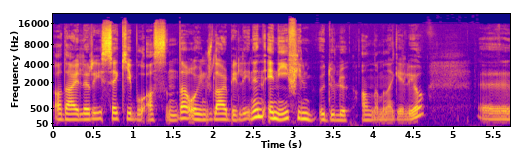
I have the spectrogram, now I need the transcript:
adayları ise ki bu aslında Oyuncular Birliği'nin en iyi film ödülü anlamına geliyor. E,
